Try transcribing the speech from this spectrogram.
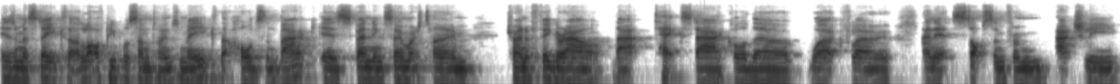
is a mistake that a lot of people sometimes make that holds them back is spending so much time trying to figure out that tech stack or the workflow and it stops them from actually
